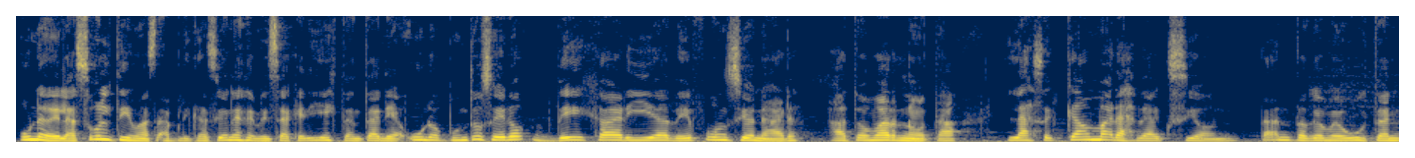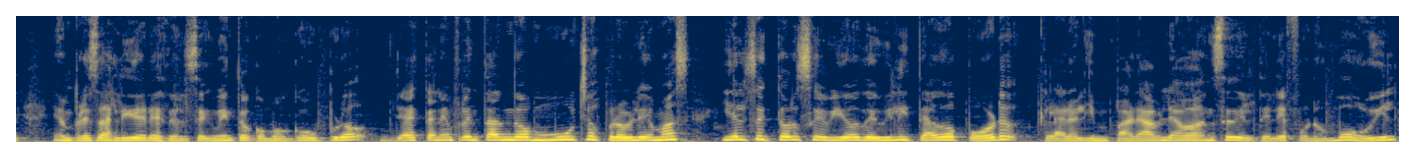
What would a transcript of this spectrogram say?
Una de las últimas aplicaciones de mensajería instantánea 1.0 dejaría de funcionar. A tomar nota las cámaras de acción, tanto que me gustan, empresas líderes del segmento como GoPro ya están enfrentando muchos problemas y el sector se vio debilitado por, claro, el imparable avance del teléfono móvil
